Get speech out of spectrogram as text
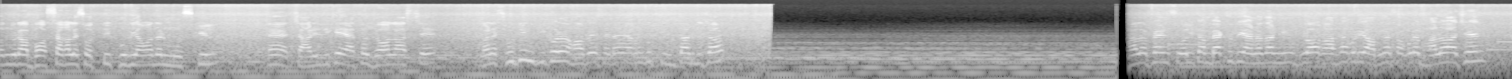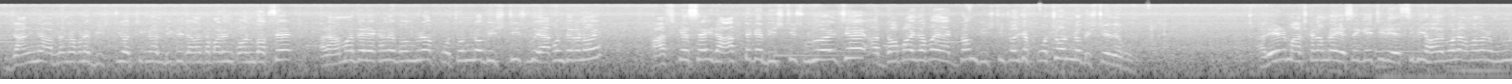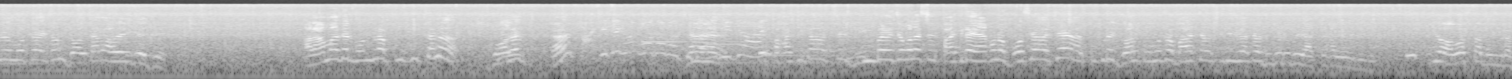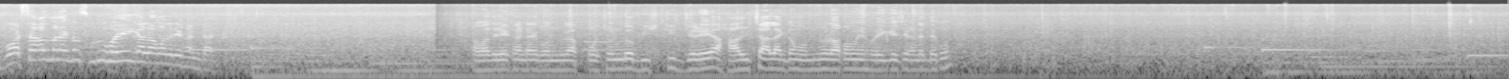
বন্ধুরা, বর্ষাকালে সত্যি খুবই আমাদের মুশকিল। হ্যাঁ চারিদিকে এত জল আসছে। মানে শুটিং কী করে হবে সেটাই এখন খুব চিন্তার বিষয়। Hello friends welcome back to the another new blog আশা করি আপনারা সকলে ভালো আছেন। জানি না আপনাদের ওখানে বৃষ্টি হচ্ছে কিনা, লিখে জানাতে পারেন কমেন্ট বক্সে আর আমাদের এখানে বন্ধুরা প্রচণ্ড বৃষ্টি, শুধু এখন থেকে নয়, আজকে সেই রাত থেকে বৃষ্টি শুরু হয়েছে। আর দফায় দফায় একদম বৃষ্টি চলছে, প্রচণ্ড বৃষ্টি দেখুন। আর এর মাঝখানে আমরা এসে গেছি রেসিপি হয় বলে আমাদের উনুনের মধ্যে একদম জলকারা হয়ে গিয়েছে আর আমাদের বন্ধুরা পুকুরটা না হ্যাঁ? হ্যাঁ, জলে হয়। এই পাখিটা হচ্ছে ডিম বলে সেই পাখিটা এখনও বসে আছে আর পুকুরের জল ক্রমশ বাড়ছে আর সিঁড়ি যাচ্ছে ডুবে ডুবে যাচ্ছে খালি ওইদিকে কি অবস্থা বন্ধুরা? বর্ষাকাল মানে একদম শুরু হয়েই গেল আমাদের এখানটায়। আমাদের এখানটায় বন্ধুরা প্রচণ্ড বৃষ্টির জেরে হালচাল একদম অন্য রকমের হয়ে গেছে এখানটা দেখুন।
